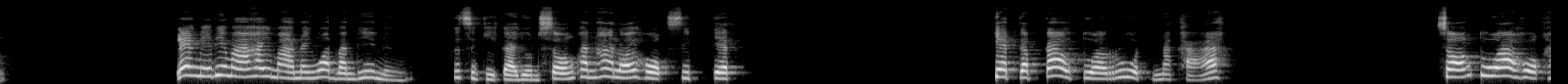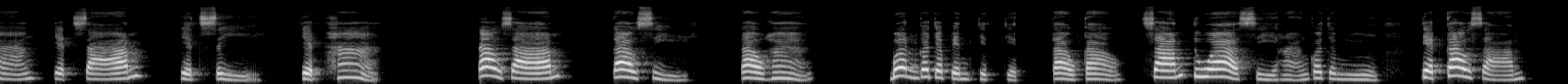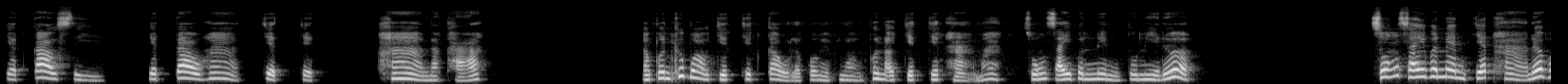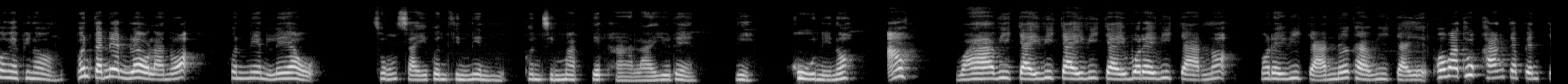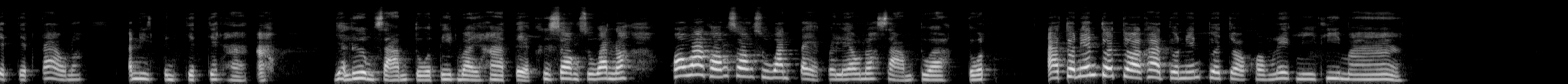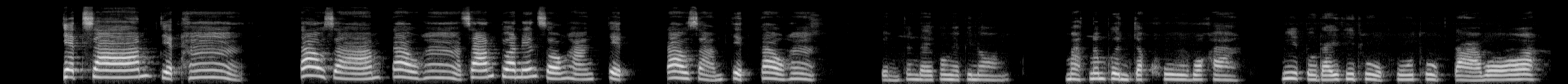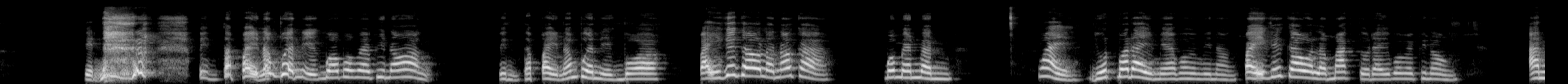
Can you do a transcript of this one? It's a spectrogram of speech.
เลขมีที่มาให้มาในงวดวันที่หนึ่งพฤศจิกายน 2567เจ็ดกับเก้าตัวรูดนะคะสองตัวหกหางเจ็ดสาม เจ็ดห้าเก้าสามเก้าสี่เก้าห้าเบิ้ลก็จะเป็นเจ็ดเจ็ดเก้าเก้าสามตัวสี่หางก็จะมีเจ็ดเก้าสามเจ็ดเก้าสี่เจ็ดเก้าห้าเจ็ดเจ็ดห้านะคะเอาเพิ่นคือบอาเจ็ดเจ็ดเก้าแล้วพ่อแม่พี่น้องเพิ่นเอาเจ็ดเจ็ดหามาสงสัยเพิ่นเน้นตัวนี้เด้อ สงสัยเพิ่นเน้นเจ็ดหาเด้อพ่อแม่พี่น้อง เพิ่นก็เน้นแล้วล่ะเนาะเพิ่นเน้นแล้ว สงสัยเพิ่นสิเน้นเพิ่นสิมักเจ็ดหาหลายอยู่เด้นี่คู่นี่เนาะเอาว่าวิจัยวิจัยวิจัยบ่ได้วิจารณ์เนาะบ่ได้วิจารณ์เด้อค่ะ วิจัย เพราะว่าทุกครั้งจะเป็นเจ็ดเจ็ดเก้าเนาะอันนี้เป็นเจ็ดเจ็ดหาอ้าวอย่าลืมสามตัวติดไว้หาแตกคือซองสุวรรณเนาะเพราะว่าของซองสุวรรณแตกไปแล้วเนาะสามตัวตด อะตัวเน้นตัวจอค่ะ ตัวเน้นตัวจอของเลขมีที่มาเจ็ดสามเจ็ดห้าเก้าสามเก้าห้าสามตัวเน้นสองหางเจ็ดเก้าสามเจ็ดเก้าห้าเป็นจังใดพ่อแม่พี่น้องหมักน้ำเพลินจะคูบ่ค่ะ มีตัวใดที่ถูกหูถูกตาบ่เป็น เป็นตะไปน้ำเพลินอีกบ่พ่อแม่พี่น้อง เป็นตะไปน้ำเพลินอีกบ่ไปคือเก่าแล้วเนาะค่ะ บ่แม่นมันไหวยุดบ่ได้แม่พ่อแม่พี่น้อง ไปคือเก่าละมักตัวใดพ่อแม่พี่น้อง อัน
